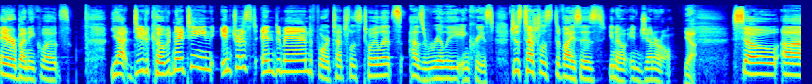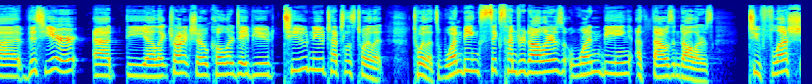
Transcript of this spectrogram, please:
Air Bunny quotes. Yeah, due to COVID 19, interest and demand for touchless toilets has really increased. Just touchless devices, you know, in general. Yeah. So uh, this year at the uh, electronic show, Kohler debuted two new touchless toilet toilets. One being six hundred dollars, one being thousand dollars. To flush,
